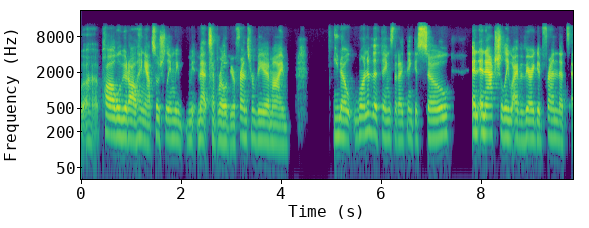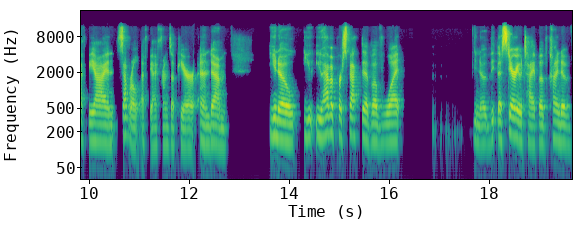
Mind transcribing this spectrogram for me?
uh, Paul, we would all hang out socially, and we met several of your friends from VMI. You know, one of the things that I think is so, and and actually, I have a very good friend that's FBI and several FBI friends up here, and um, you know, you you have a perspective of what, you know, the, the stereotype of kind of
